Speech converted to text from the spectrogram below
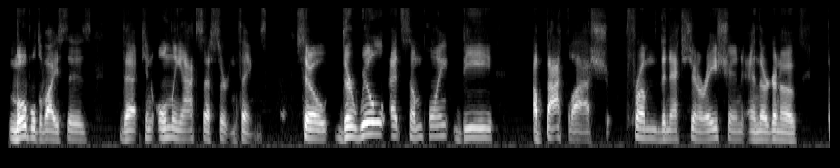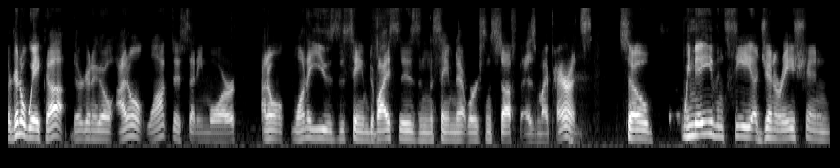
mobile devices that can only access certain things. So there will at some point be a backlash from the next generation and they're going to they're going to wake up. They're going to go, I don't want this anymore. I don't want to use the same devices and the same networks and stuff as my parents. So we may even see a generation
